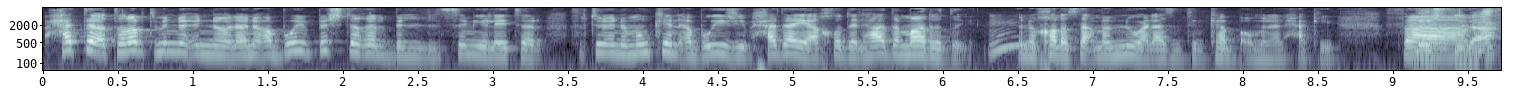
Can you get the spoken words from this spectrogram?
حتى طلبت منه إنه لأنه أبوي بيشتغل بال simulator قلت له إنه ممكن أبوي يجيب حدا ياخذ هذا ما رضي. إنه خلص لا ممنوع لازم تنكب أو من الحكي. ف ليش سلاح؟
